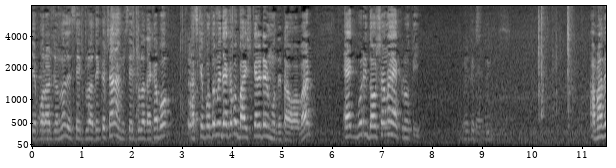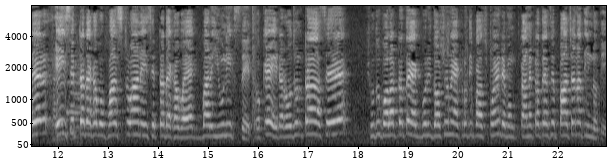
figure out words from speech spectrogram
যে পড়ার জন্য যে সেটগুলো দেখতে চান, আমি সেটগুলো দেখাবো। আজকে প্রথমেই দেখাবো বাইশ ক্যারেটের মধ্যে তাও আবার। এক ভরি দশ আনা, এক রতি। আমাদের এই সেটটা দেখাবো ফার্স্ট ওয়ান এই সেটটা দেখাবো, একবার ইউনিক সেট ওকে এটার ওজনটা আছে, শুধু গলারটাতে এক ভরি দশ আনা, এক রতি পাঁচ পয়েন্ট এবং কানেরটাতে আছে পাঁচ আনা, তিন রতি।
